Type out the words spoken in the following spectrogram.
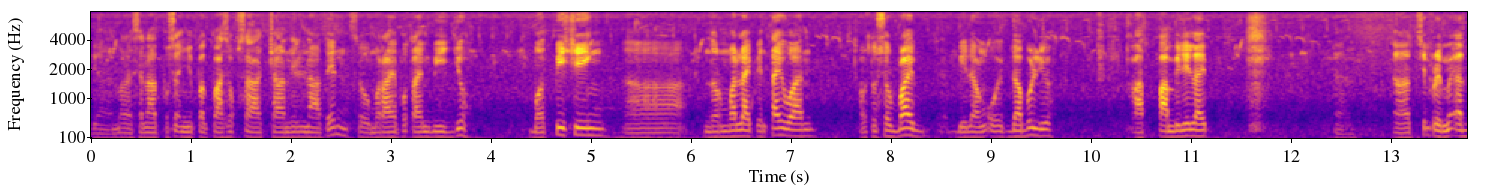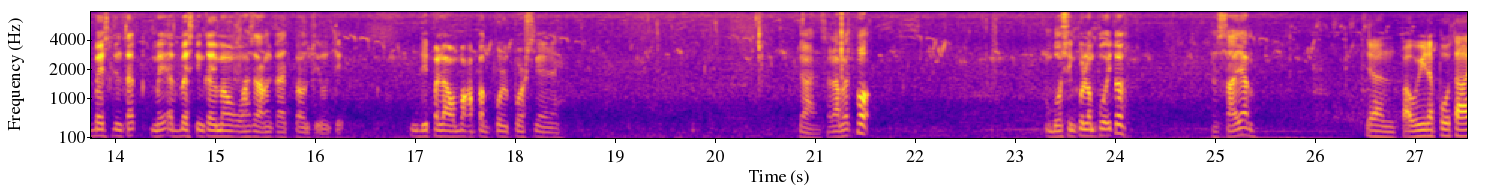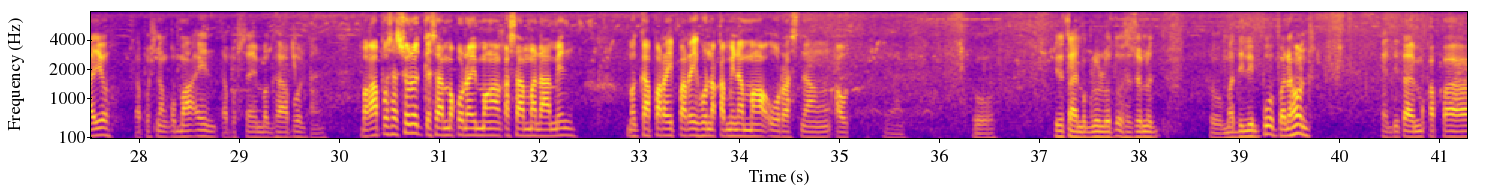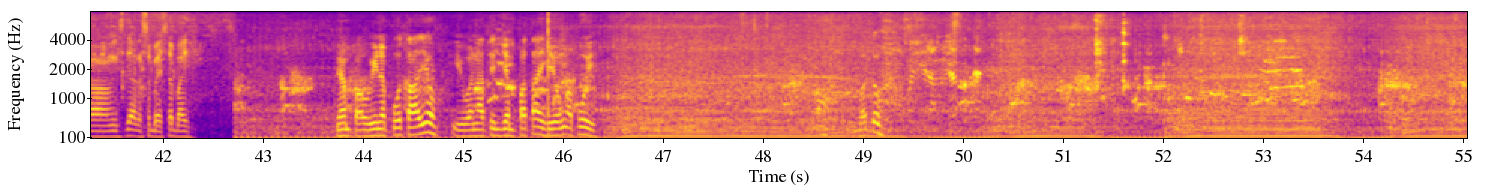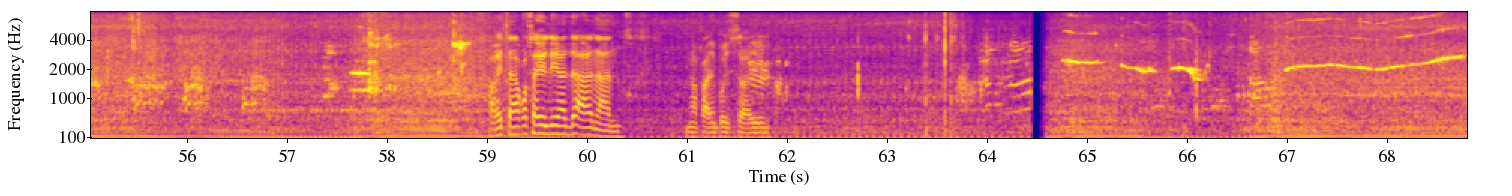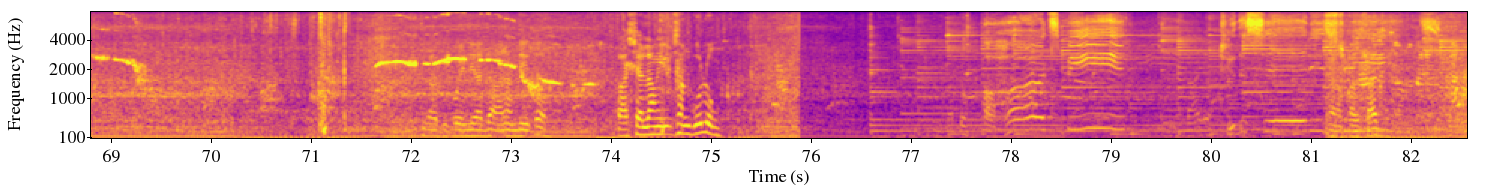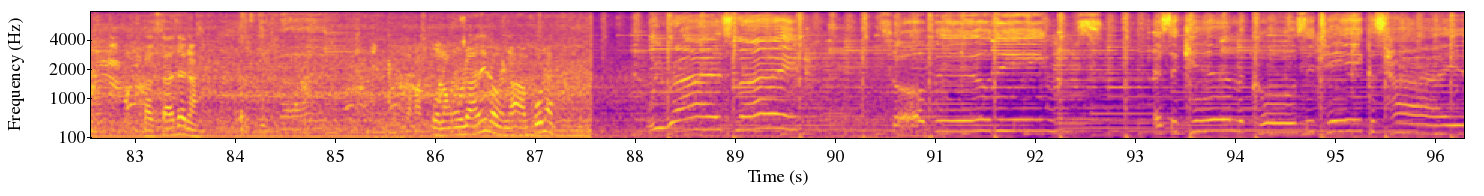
Yan, maraming salamat po sa inyo pagpasok sa channel natin. So marami po tayong video about fishing, ah, normal life in Taiwan, how to survive bilang OFW at family life. Yan. At siyempre may advice din may advice din kayo makukuha sa akin kahit paunti-unti. Hindi pala ako makapag full force ngayon eh. Yan, salamat po. Ubusin ko lang po ito. Sayang. Yan, pauwi na po tayo. Tapos nang kumain, tapos na yung maghapon. Baka po sa sunod kasama ko na yung mga kasama namin. Magkaparay-pareho na kami ng mga oras ng out. Yan. So, dito tayo magluluto sa sunod. So, madilim po panahon. Kaya tayo makapangisda na sabay-sabay. Yan, pauwi na po tayo. Iwan natin dyan patay yung apoy. Ah, ba to? Pakita ako sa iyo dinadaanan. Nakain po sa iyo. Grabe po yung dinadaanan dito. Kasya lang yung isang gulong. Ano, kalsada. Kalsada na. Lakas po ng ulan nilo. Naambo na. We rise like tall buildings as the chemicals they take us higher.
